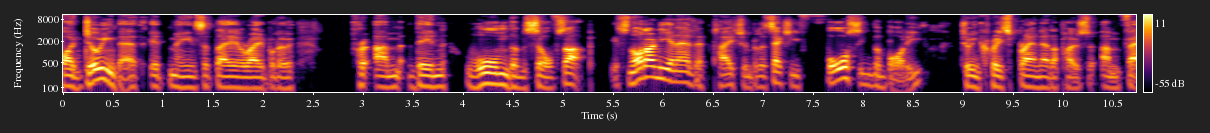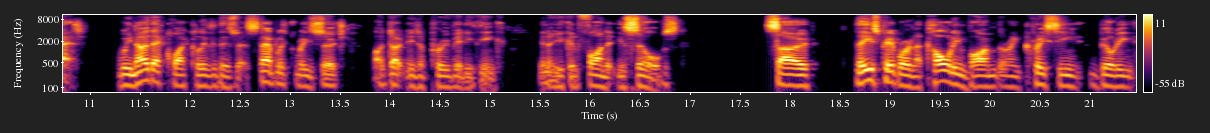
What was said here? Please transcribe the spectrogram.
By doing that, it means that they are able to um, then warm themselves up. It's not only an adaptation, but it's actually forcing the body to increase brown adipose um, fat. We know that quite clearly. There's established research. I don't need to prove anything. You know, you can find it yourselves. So these people are in a cold environment. They're increasing, building,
